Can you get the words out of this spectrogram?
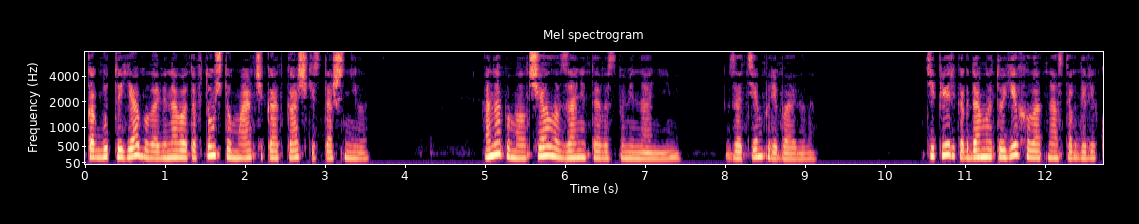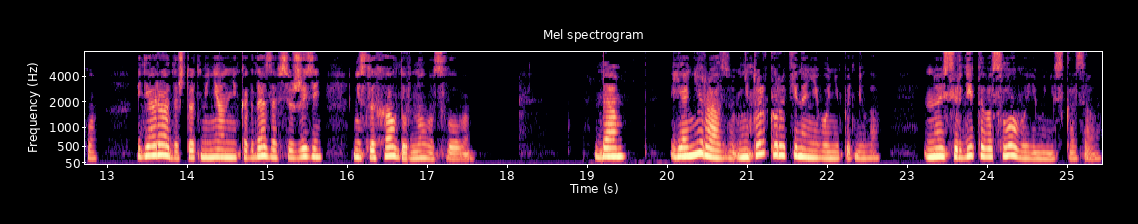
Как будто я была виновата в том, что мальчика от качки стошнило. Она помолчала, занятая воспоминаниями, затем прибавила. «Теперь, когда Мэтт уехал от нас так далеко, я рада, что от меня он никогда за всю жизнь не слыхал дурного слова». «Да, я ни разу не только руки на него не подняла, но и сердитого слова ему не сказала».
